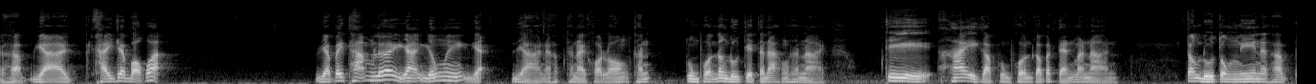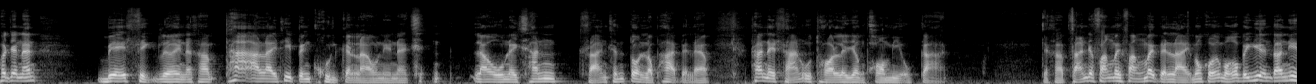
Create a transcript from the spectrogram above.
นะครับ อย่าใครจะบอกว่า อย่าไปทำเลย อย่ายงไม่อย่าอย่านะครับ ทนายขอร้องท่านลุงพลต้องดูเจตนาของทนาย ที่ให้กับลุงพลกับป้าแตนมานาน ต้องดูตรงนี้นะครับ เพราะฉะนั้นเบสิกเลยนะครับ ถ้าอะไรที่เป็นคุณกับเราเนี่ยนะเราในชั้นศาลชั้นต้นเราพลาดไปแล้ว ถ้าในศาลอุทธรณ์เรายังพอมีโอกาสนะครับศาลจะฟังไม่ฟังไม่เป็นไร บางคนบอกว่าไปยื่นตอนนี้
